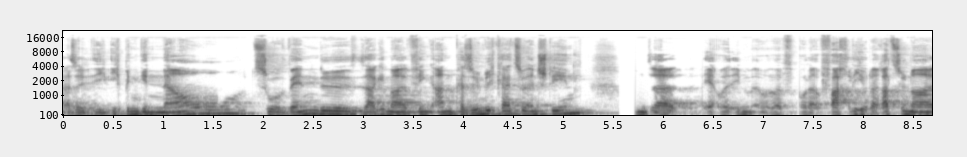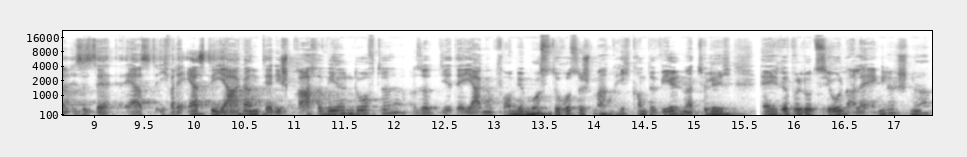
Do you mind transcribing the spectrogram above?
also ich bin genau zur Wende, sage ich mal, fing an, Persönlichkeit zu entstehen. Und, äh, oder fachlich oder rational ist es der erste, ich war der erste Jahrgang, der die Sprache wählen durfte. Also der Jahrgang vor mir musste Russisch machen, ich konnte wählen. Natürlich, hey, Revolution, alle Englisch. Ne?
